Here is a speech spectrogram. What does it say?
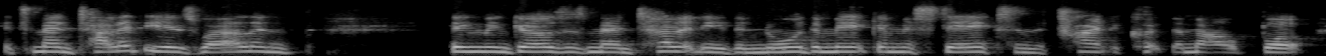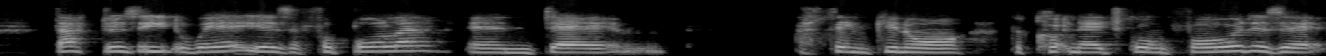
it's mentality as well. And england girls' mentality. They know they're making mistakes and they're trying to cut them out but that does eat away as a footballer. And um, i think you know the cutting edge going forward is it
